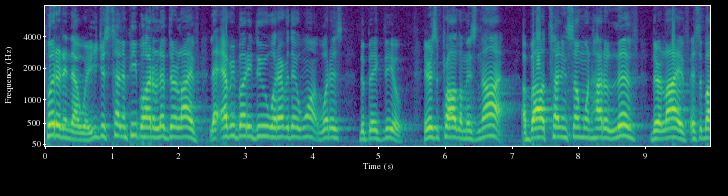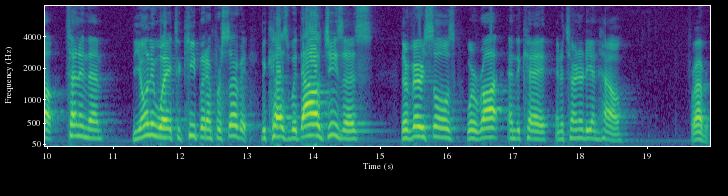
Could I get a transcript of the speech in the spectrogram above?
put it in that way. You're just telling people how to live their life. Let everybody do whatever they want. What is the big deal? Here's the problem it's not about telling someone how to live their life, it's about telling them the only way to keep it and preserve it. Because without Jesus, their very souls will rot and decay in eternity in hell forever.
